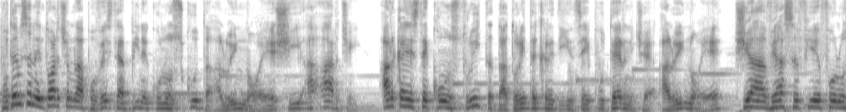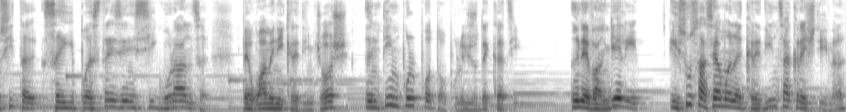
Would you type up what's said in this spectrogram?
Putem să ne întoarcem la povestea binecunoscută a lui Noe și a Arcei. Arca este construită datorită credinței puternice a lui Noe și a avea să fie folosită să îi păstreze în siguranță pe oamenii credincioși în timpul potopului judecății. În Evanghelii, Isus aseamănă credința creștină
